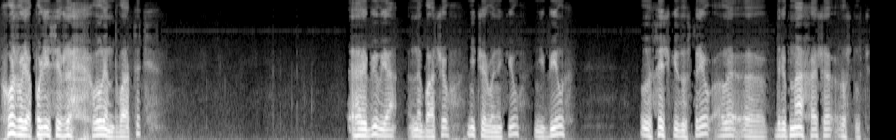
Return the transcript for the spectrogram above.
Ходжу я по лісі вже хвилин 20. Грибів я не бачив, ні червоняків, ні білих. Лисички зустрів, але е, дрібна хай ще ростуть.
